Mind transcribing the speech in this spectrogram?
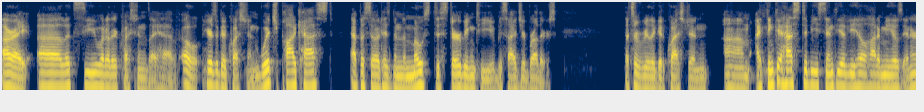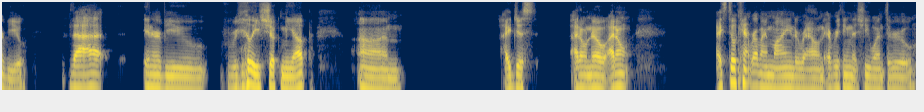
All right. Uh, let's see what other questions I have. Oh, here's a good question. Which podcast episode has been the most disturbing to you besides your brothers? That's a really good question. Um, I think it has to be Cynthia Vigil Jaramillo's interview. That interview really shook me up. Um, I just, I don't know. I don't, I still can't wrap my mind around everything that she went through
